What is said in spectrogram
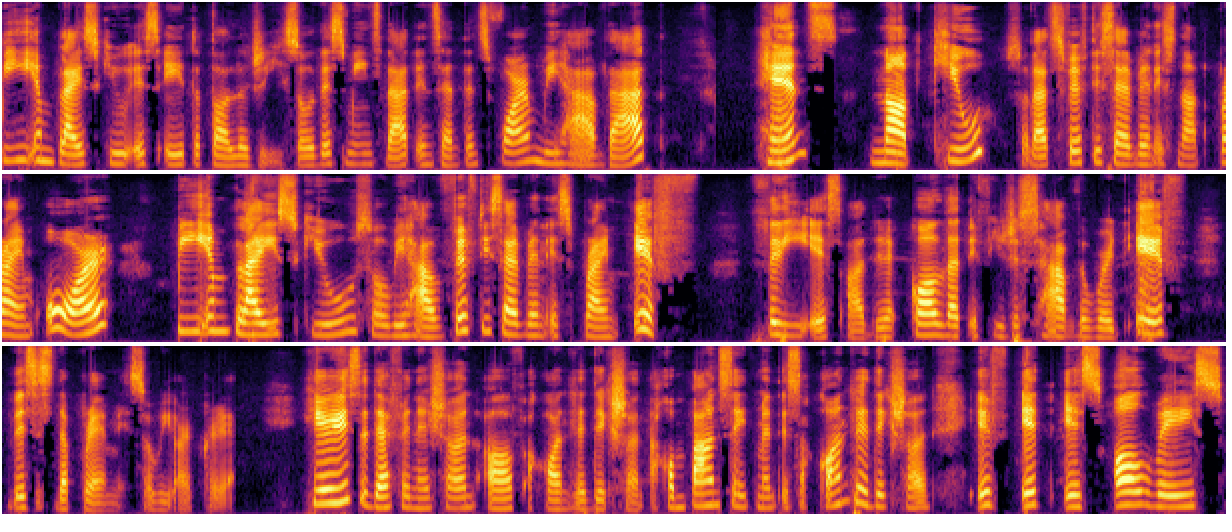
P implies Q is a tautology. So this means that in sentence form, we have that. Hence, not Q, so that's 57 is not prime, or P implies Q, so we have 57 is prime if 3 is odd. Recall that if you just have the word if, this is the premise, so we are correct. Here is the definition of a contradiction. A compound statement is a contradiction if it is always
